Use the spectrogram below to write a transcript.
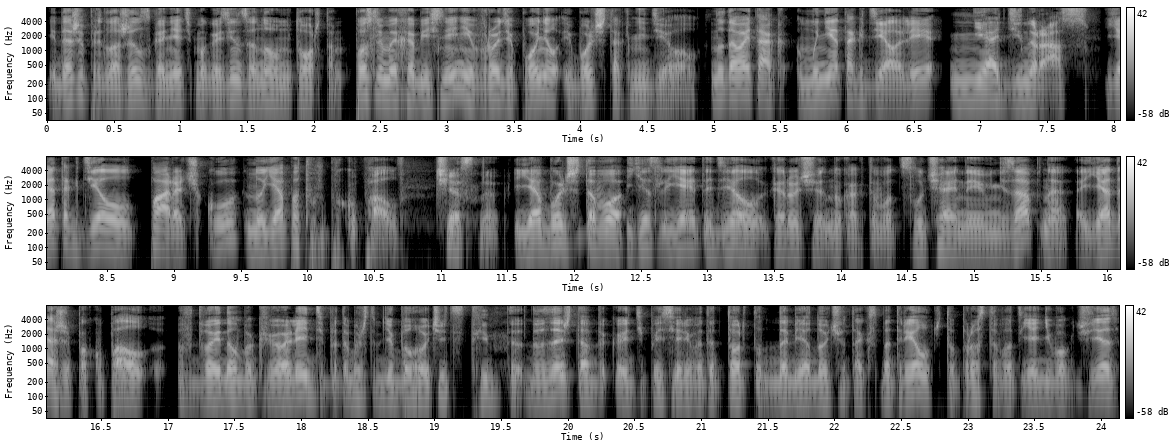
и даже предложил сгонять в магазин за новым тортом. После моих объяснений вроде понял и больше так не делал. Ну давай так, мне так делали не один раз. Я так делал парочку, но я потом покупал. Честно. Я больше того, если я это делал, короче, ну как-то вот случайно и внезапно, я даже покупал в двойном эквиваленте, потому что мне было очень стыдно. Ну, знаешь, там такой, типа, серии, вот этот торт, он на меня ночью так смотрел, что просто вот я не мог ничего делать.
